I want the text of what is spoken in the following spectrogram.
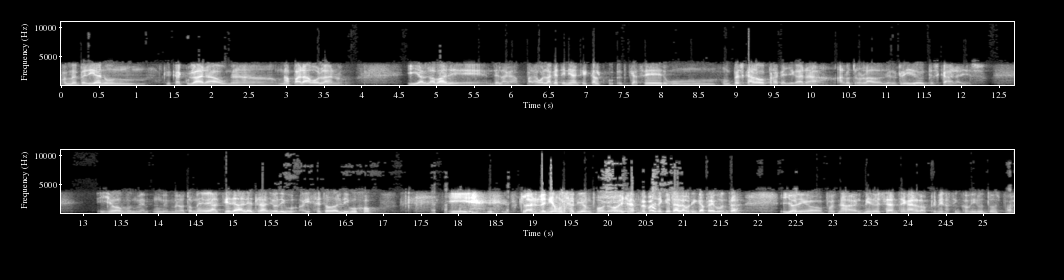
pues me pedían un, que calculara una, una parábola, ¿no? Y hablaba de, de la parábola que tenía que, que hacer un, un, pescador para que llegara al otro lado del río y pescara y eso. Y yo pues, me, me, lo tomé al pie de la letra, yo hice todo el dibujo y claro, tenía mucho tiempo, ¿no? Era, me parece que era la única pregunta y yo digo, pues nada, el miedo era entregar los primeros cinco minutos, pues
